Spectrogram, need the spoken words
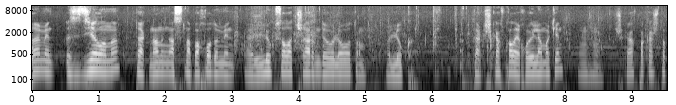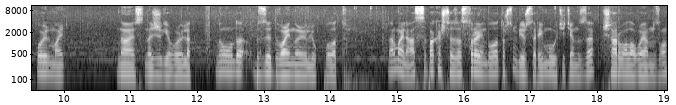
Фундамент сделано. Так мынаның астына походу мен э, люк салатын шығармын деп ойлап отырмын. Люк. Так шкаф қалай? Қойыла ма екен? Шкаф пока что қойылмайды. Найс мына жерге қойылады. Ну онда бізде двойной люк болады. Нормально астысы пока что застроен бола тұрсын. Бұйырса ремоут етеміз да шығарып ала қоямыз ғой.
